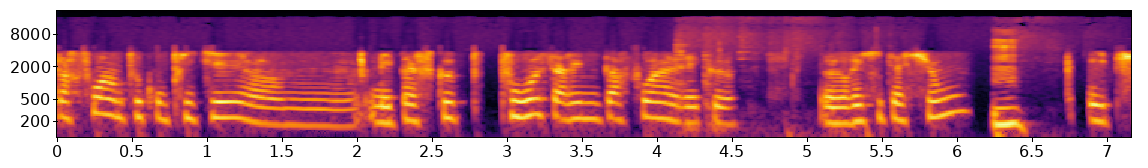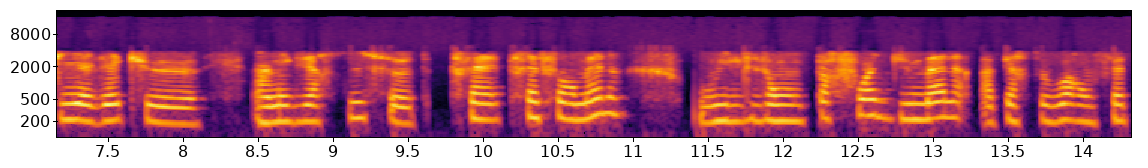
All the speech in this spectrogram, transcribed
parfois un peu compliqué, euh, mais parce que pour eux ça rime parfois avec récitation Mm. et puis avec un exercice très très formel où ils ont parfois du mal à percevoir en fait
